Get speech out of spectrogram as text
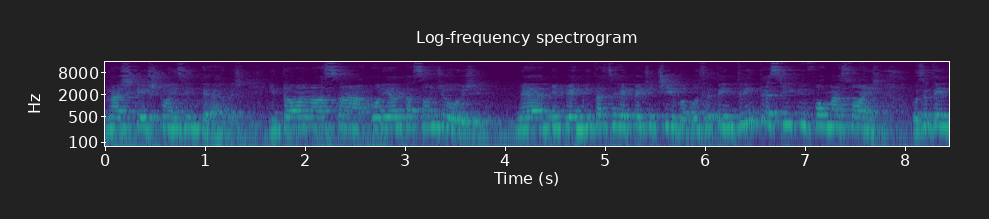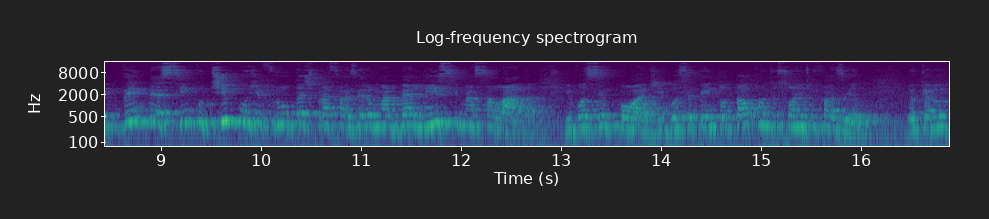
nas questões internas. Então a nossa orientação de hoje né, me permita ser repetitiva, você tem 35 informações, você tem 35 tipos de frutas para fazer uma belíssima salada e você pode, você tem total condições de fazê-lo. Eu quero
